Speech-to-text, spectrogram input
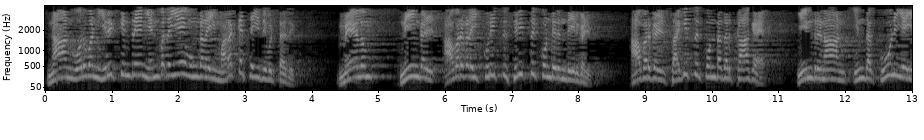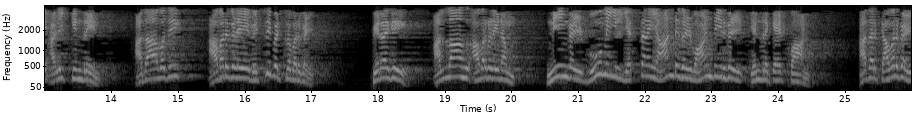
நான் ஒருவன் இருக்கின்றேன் என்பதையே உங்களை மறக்கச் செய்துவிட்டது. மேலும் நீங்கள் அவர்களை குறித்து சிரித்துக் கொண்டிருந்தீர்கள். அவர்கள் சகித்துக் கொண்டதற்காக இன்று நான் இந்த கூலியை அளிக்கின்றேன். அதாவது அவர்களே வெற்றி பெற்றவர்கள். பிறகு அல்லாஹு அவர்களிடம் நீங்கள் பூமியில் எத்தனை ஆண்டுகள் வாழ்ந்தீர்கள் என்று கேட்பான். அதற்கு அவர்கள்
